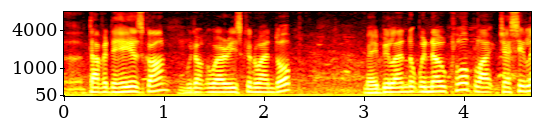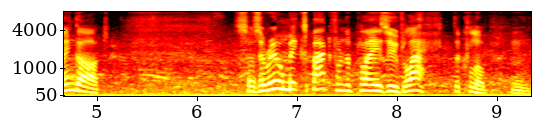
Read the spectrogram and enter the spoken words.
Uh, David De Gea's gone. Mm. We don't know where he's going to end up. Maybe he'll end up with no club like Jesse Lingard. So it's a real mixed bag from the players who've left the club. Mm.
